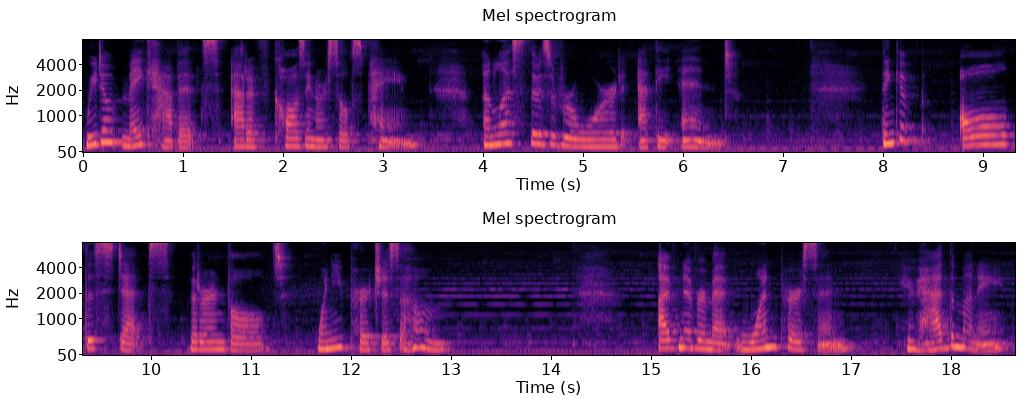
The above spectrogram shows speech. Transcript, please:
We don't make habits out of causing ourselves pain unless there's a reward at the end. Think of all the steps that are involved when you purchase a home. I've never met one person who had the money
